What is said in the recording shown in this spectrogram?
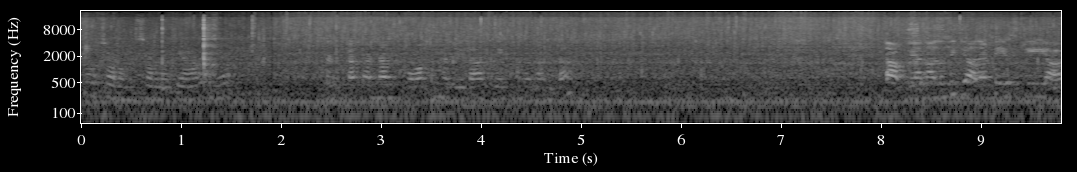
ਉਹ ਸਾਰਾ ਮਸਾਲਾ ਤਿਆਰ ਹੋ ਗਿਆ ਤੜਕਾ ਸਾਡਾ ਬਹੁਤ ਮਜ਼ੇਦਾਰ ਦੇਖਣ ਨੂੰ ਲੱਗਦਾ ਢਾਬਿਆਂ ਨਾਲੋਂ ਵੀ ਜ਼ਿਆਦਾ ਟੇਸਟੀ ਆ।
